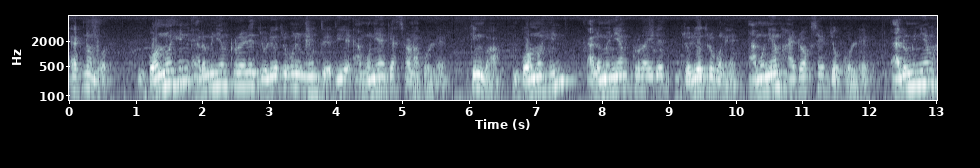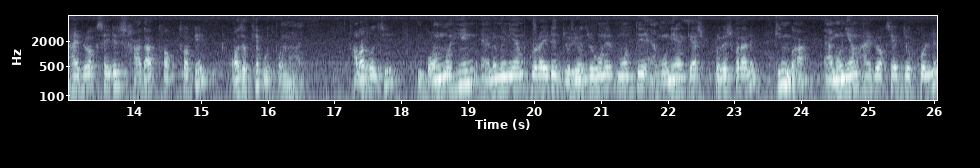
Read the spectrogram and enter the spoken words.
এক নম্বর বর্ণহীন অ্যালুমিনিয়াম ক্লোরাইডের জলীয় দ্রবণের মধ্যে দিয়ে অ্যামোনিয়া গ্যাস ছাড়া করলে কিংবা বর্ণহীন অ্যালুমিনিয়াম ক্লোরাইডের জলীয় দ্রবণে অ্যামোনিয়াম হাইড্রোক্সাইড যোগ করলে অ্যালুমিনিয়াম হাইড্রোক্সাইডের সাদা থকথকে অধক্ষেপ উৎপন্ন হয়। আবার বলছি, বর্ণহীন অ্যালুমিনিয়াম ক্লোরাইডের জলীয় দ্রবণের মধ্যে অ্যামোনিয়া গ্যাস প্রবেশ করালে কিংবা অ্যামোনিয়াম হাইড্রোক্সাইড যোগ করলে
